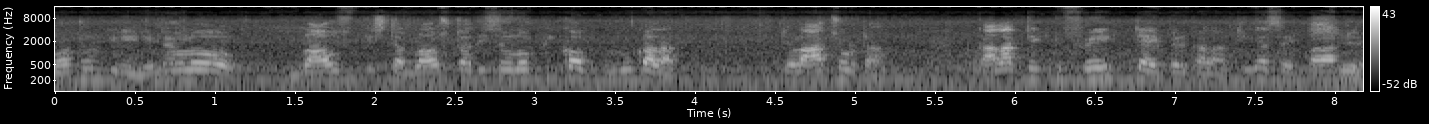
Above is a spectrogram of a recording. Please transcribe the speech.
বটল গ্রিন এটা হলো ব্লাউজ পিসটা ব্লাউজটা দিছে হলো পিকক ব্লু কালার এটা হলো আঁচলটা। কালারটা একটু ফেড টাইপের কালার ঠিক আছে? কালারটা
